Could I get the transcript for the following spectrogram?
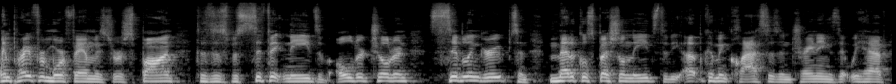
And pray for more families to respond to the specific needs of older children, sibling groups, and medical special needs through the upcoming classes and trainings that we have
